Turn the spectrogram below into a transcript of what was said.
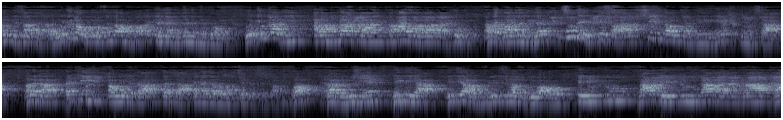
လို့ပြင်စတယ်လဲဝိပြုတ်တော့ကိုကျော်စဉ်းစားမှာနော်အဲ့ဒီကျန်နေနေနေပြောမယ်ဝိပြုတ်ကဒီအာရမဏကံတဟဇာကကပြုတ် ဒါပေမဲ့ဘာကျန်နေလဲပုရိပစ္စာရှင်းတော့ကျန်နေရင်ပြင်စအဲ့ဒါကအတ္တိအဝိဒတာတတ္တအဲ့ဒါကြတော့မှချက်ပဲစဉ်းစားမှာနော်အဲ့ဒါဒီလိုရှင်နေတရားနေတရားကိုလေးတစ်လောက်ပြောပါအောင်ပေတုငါပေတုငါအနန္နာငါ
